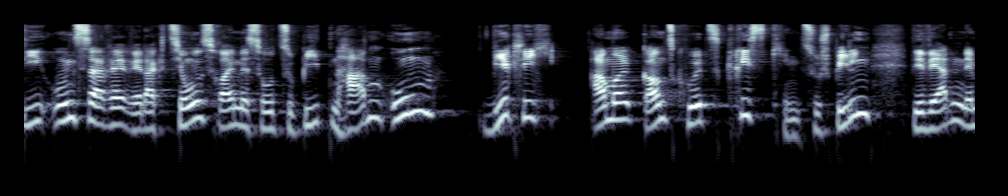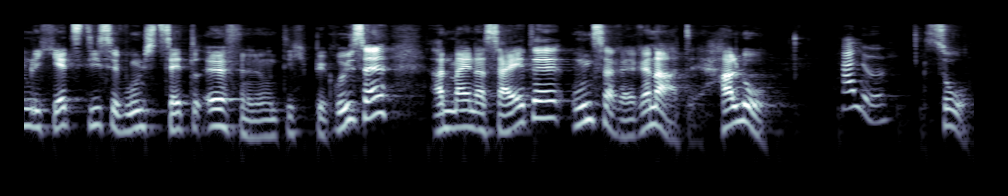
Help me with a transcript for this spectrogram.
die unsere Redaktionsräume so zu bieten haben, um wirklich einmal ganz kurz Christkind zu spielen. Wir werden nämlich jetzt diese Wunschzettel öffnen und ich begrüße an meiner Seite unsere Renate. Hallo. Hallo. So,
